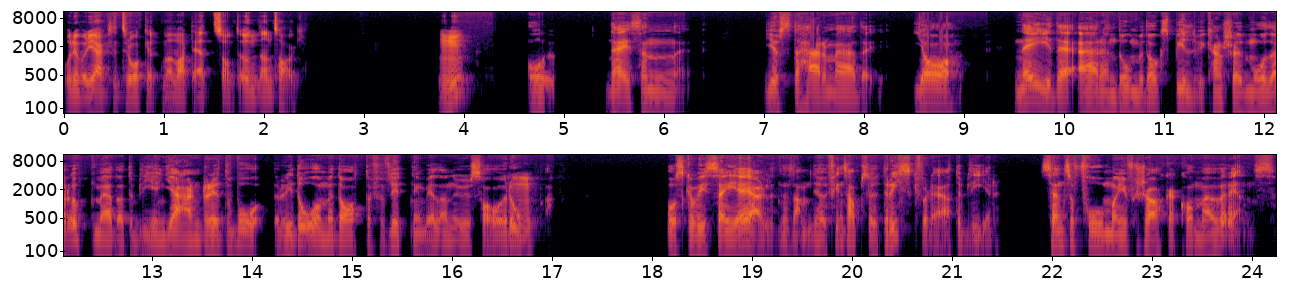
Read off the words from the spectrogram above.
Och det var jäkligt tråkigt att man varit ett sånt undantag. Mm. Och nej, sen just det här med, ja, nej, det är en domedagsbild vi kanske målar upp med att det blir en järnridå med dataförflyttning mellan USA och Europa. Mm. Och ska vi säga i ärlighetens namn, det finns absolut risk för det, att det blir. Sen så får man ju försöka komma överens.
